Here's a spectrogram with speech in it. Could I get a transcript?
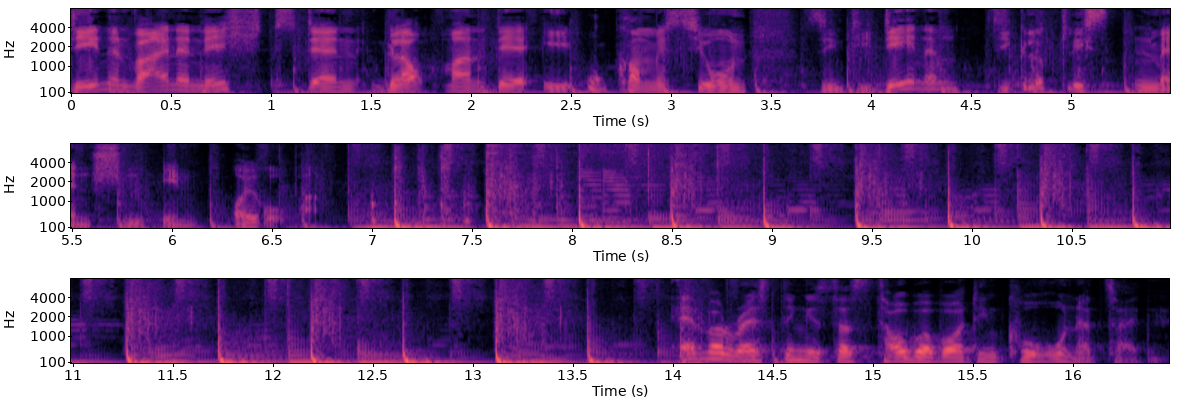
Dänen weinen nicht, denn glaubt man der EU-Kommission, sind die Dänen die glücklichsten Menschen in Europa. Everesting ist das Zauberwort in Corona-Zeiten.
